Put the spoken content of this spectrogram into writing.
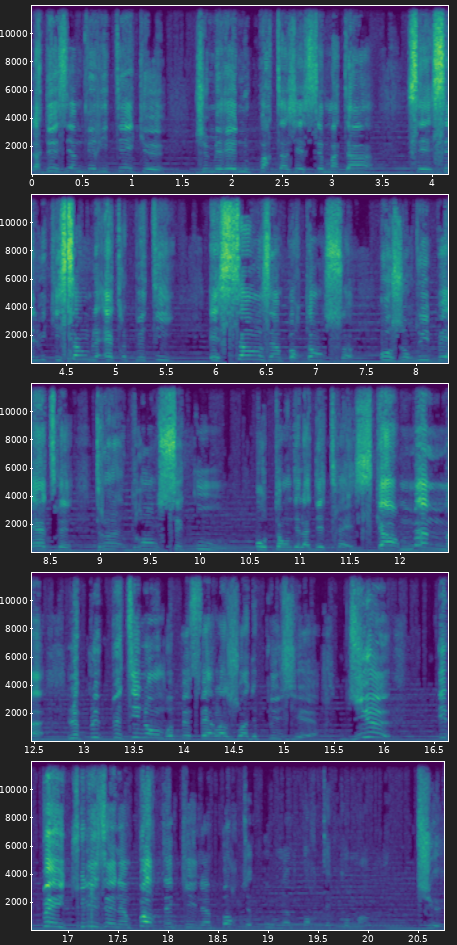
La deuxième vérité que j'aimerais nous partager ce matin, c'est celui qui semble être petit et sans importance aujourd'hui peut être d'un grand secours au temps de la détresse. Car même le plus petit nombre peut faire la joie de plusieurs. Dieu, il peut utiliser n'importe qui, n'importe où, n'importe comment. Dieu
